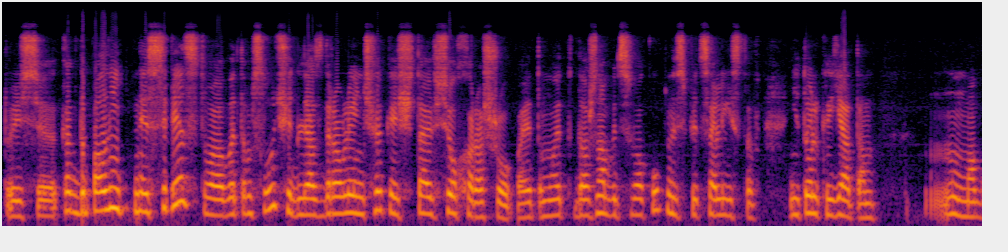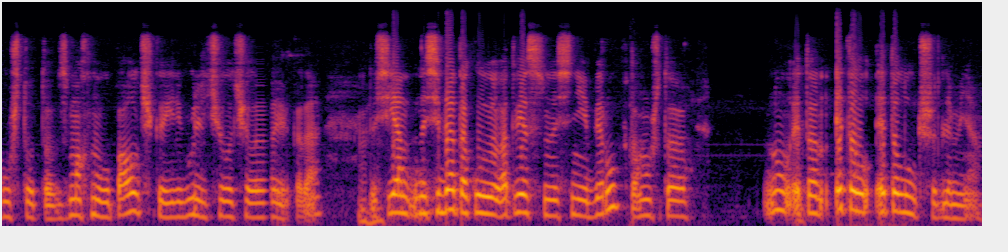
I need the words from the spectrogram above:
то есть э, как дополнительные средства в этом случае для оздоровления человека, я считаю, все хорошо. Поэтому это должна быть совокупность специалистов. Не только я там ну, могу что-то, взмахнула палочкой или вылечила человека. Да? Угу. То есть я на себя такую ответственность не беру, потому что ну, это, это, это лучше для меня.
